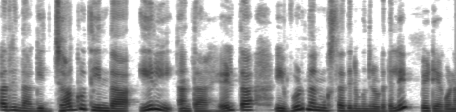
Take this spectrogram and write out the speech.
ಅದರಿಂದಾಗಿ ಜಾಗೃತಿಯಿಂದ ಇರಿ ಅಂತ ಹೇಳ್ತಾ ಈ ವಿಡ್ ನಾನು ಮುಗಿಸ್ತಾ ಇದ್ದೀನಿ. ಮುಂದಿನ ವಿಡದಲ್ಲಿ ಭೇಟಿಯಾಗೋಣ.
